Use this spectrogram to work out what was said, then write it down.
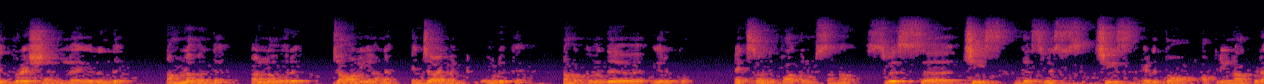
டிப்ரெஷனில் இருந்து நம்மளை வந்து நல்ல ஒரு ஜாலியான என்ஜாய்மெண்ட் மூடுக்கு நமக்கு வந்து இருக்கும். நெக்ஸ்ட் வந்து பார்த்தோம்னு சொன்னால் ஸ்விஸ் சீஸ் uh, இந்த ஸ்விஸ் சீஸ் எடுத்தோம் அப்படின்னா கூட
